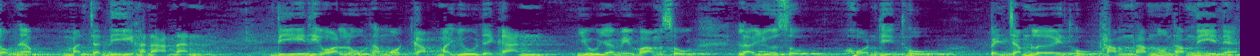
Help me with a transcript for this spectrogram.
จบเนี่ยมันจะดีขนาดนั้น ดีที่ว่าลูกทั้งหมดกลับมาอยู่ด้วยกัน อยู่ยังมีความสุข แล้วยูซุปคนที่ถูกเป็นจำเลยถูกทำทำนู่นทำนี่เนี่ย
